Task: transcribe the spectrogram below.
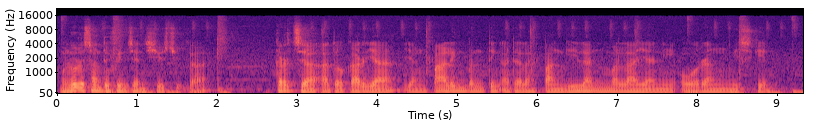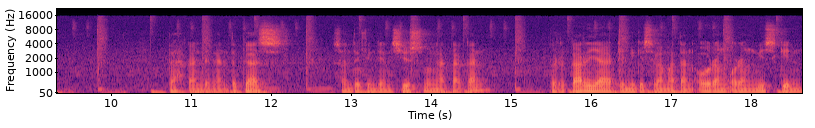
Menurut Santo Vincentius juga, kerja atau karya yang paling penting adalah panggilan melayani orang miskin. Bahkan dengan tegas, Santo Vincentius mengatakan, berkarya demi keselamatan orang-orang miskin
